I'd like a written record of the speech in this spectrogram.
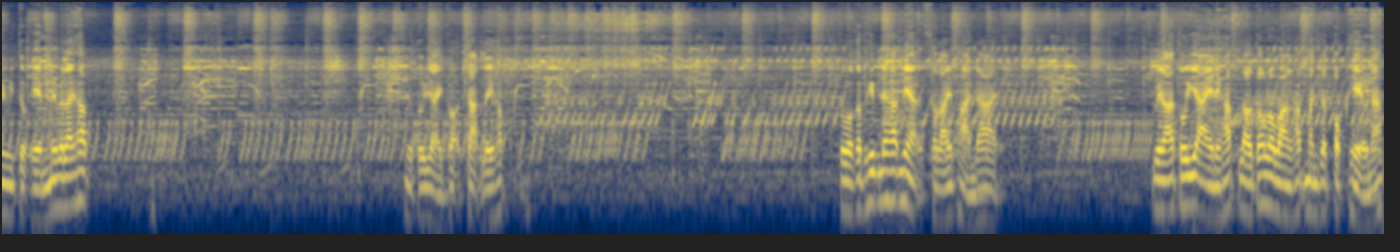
ไม่มีตัวเอ็มไม่เป็นไรครับเดี๋ยวตัวใหญ่ก็จัดเลยครับ ตัวกระพริบนะครับเนี่ยสไลด์ผ่านได้ เวลาตัวใหญ่นะครับ เราต้องระวังครับ มันจะตกเหวนะ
